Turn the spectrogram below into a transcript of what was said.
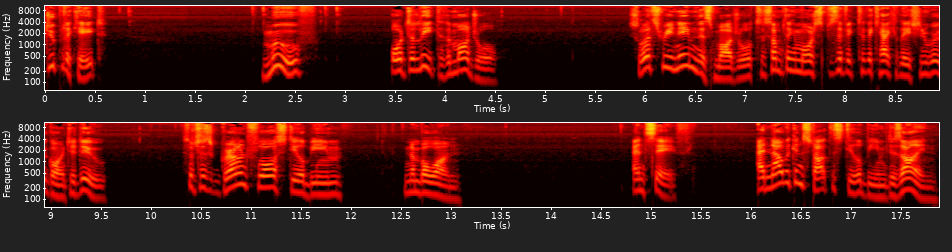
duplicate, move, or delete the module. So let's rename this module to something more specific to the calculation we're going to do, such as ground floor steel beam number 1, and save. And now we can start the steel beam design,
